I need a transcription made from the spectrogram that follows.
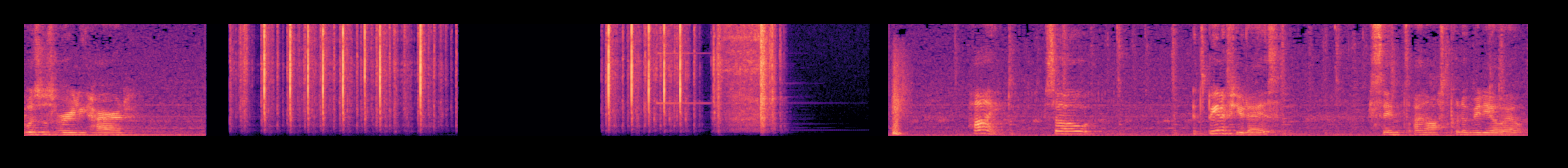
was just really hard. Hi, so it's been a few days since I last put a video out.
